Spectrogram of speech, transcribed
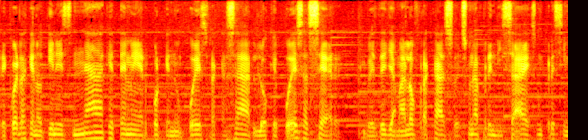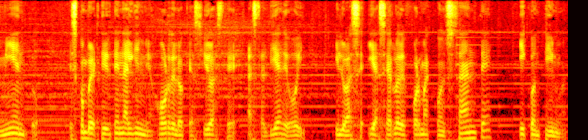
Recuerda que no tienes nada que temer porque no puedes fracasar. Lo que puedes hacer, en vez de llamarlo fracaso, es un aprendizaje, es un crecimiento, es convertirte en alguien mejor de lo que has sido hasta, hasta el día de hoy y, lo hace, y hacerlo de forma constante y continua.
